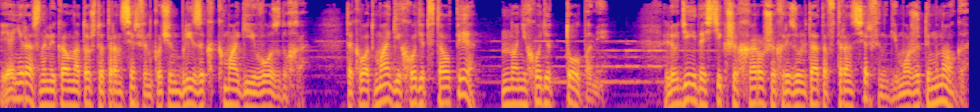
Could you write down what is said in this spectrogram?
Я не раз намекал на то, что трансерфинг очень близок к магии воздуха. Так вот, маги ходят в толпе, но не ходят толпами. Людей, достигших хороших результатов в трансерфинге, может и много,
